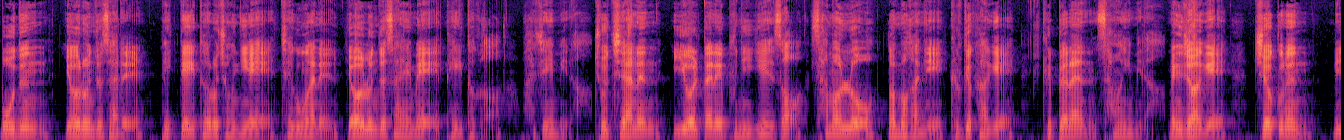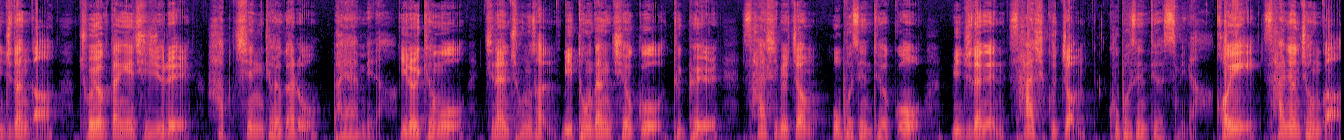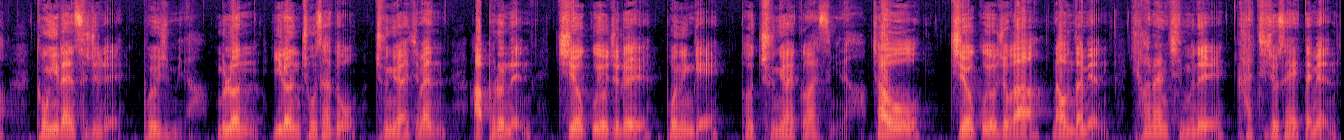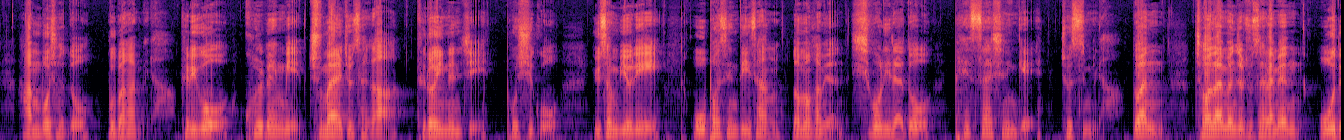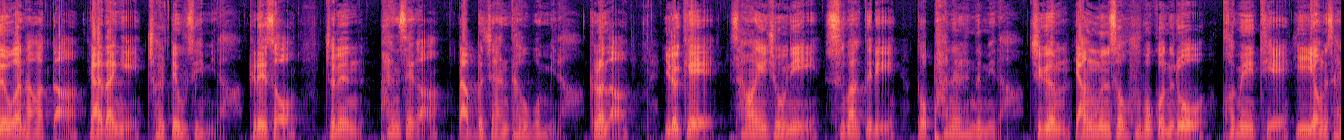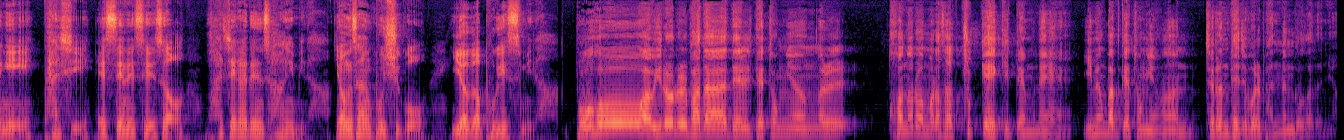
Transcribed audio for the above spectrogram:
모든 여론조사를 빅데이터로 정리해 제공하는 여론조사엠의 데이터가 화제입니다. 좋지 않은 2월달의 분위기에서 3월로 넘어가니 급격하게 급변한 상황입니다. 냉정하게 지역구는 민주당과 조혁당의 지지율을 합친 결과로 봐야 합니다. 이럴 경우 지난 총선 미통당 지역구 득표율 41.5%였고 민주당은 49.9%였습니다. 거의 4년 전과 동일한 수준을 보여줍니다. 물론 이런 조사도 중요하지만 앞으로는 지역구 요조를 보는 게 더 중요할 것 같습니다. 좌우 지역구 요조가 나온다면 현안 질문을 같이 조사했다면 안 보셔도 무방합니다. 그리고 콜백 및 주말 조사가 들어있는지 보시고 유선 비율이 5% 이상 넘어가면 시골이라도 패스하시는 게 좋습니다. 또한 전화 면접 조사라면 5대5가 나왔다. 야당이 절대 우세입니다. 그래서 저는 판세가 나쁘지 않다고 봅니다. 그러나 이렇게 상황이 좋으니 수박들이 또 판을 흔듭니다. 지금 양문석 후보권으로 커뮤니티에 이 영상이 다시 SNS에서 화제가 된 상황입니다. 영상 보시고 이어가 보겠습니다. 보호와 위로를 받아야 될 대통령을 코너로 몰아서 죽게 했기 때문에 이명박 대통령은 저런 대접을 받는 거거든요.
